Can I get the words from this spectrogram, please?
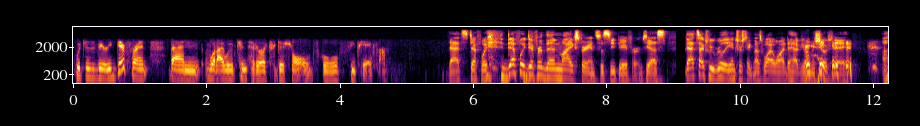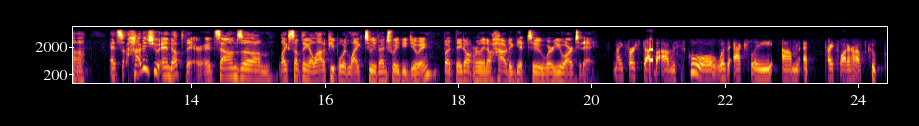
which is very different than what I would consider a traditional old school CPA firm. That's definitely definitely different than my experience with CPA firms. Yes, that's actually really interesting. That's why I wanted to have you on the show today. Uh, and so, how did you end up there? It sounds um, like something a lot of people would like to eventually be doing, but they don't really know how to get to where you are today. My first job out of school was actually um, at Price Waterhouse Cooper.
